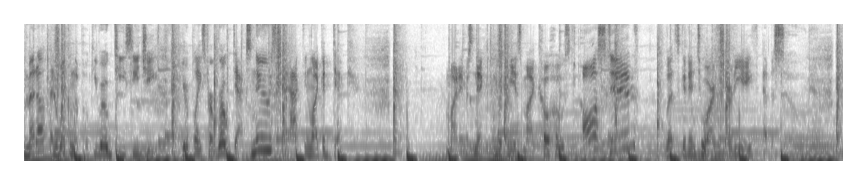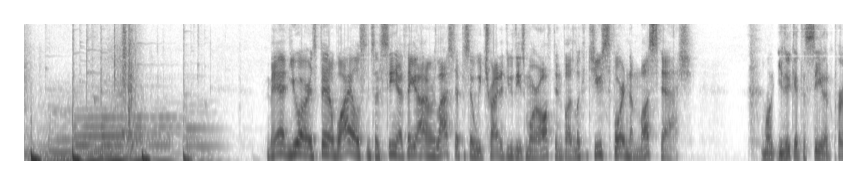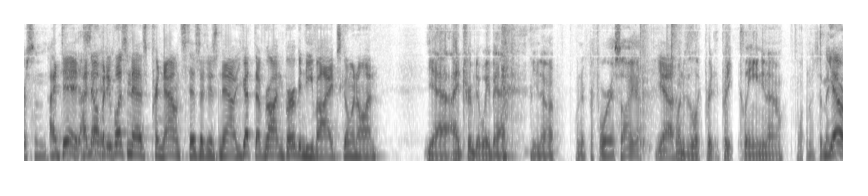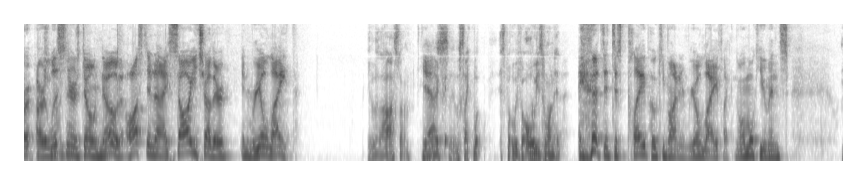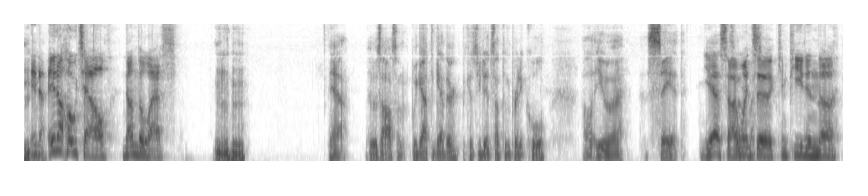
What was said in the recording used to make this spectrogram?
the meta, and welcome to PokeRogue TCG, your place for Rogue Dex news and acting like a dick. My name is Nick, and with me is my co host, Austin. Let's get into our 38th episode. Man, you are, it's been a while since I've seen you. I think our last episode we tried to do these more often, but look at you sporting a mustache. Well, you did get to see it in person. I did. I know, but it wasn't as pronounced as it is now. You got the Ron Burgundy vibes going on. Yeah, I trimmed it way back, you know, when it, before I saw you. Yeah. Wanted to look pretty pretty clean, you know. Wanted to make Yeah, our, our impression on you. listeners don't know that Austin and I saw each other in real life. It was awesome. Yeah, It was, it was like what it's what we've always wanted. to just play Pokemon in real life like normal humans in, a, in a hotel, nonetheless. Mm-hmm. Yeah, it was awesome. We got together because you did something pretty cool. I'll let you uh, say it. Yeah, so, I went to up. compete in the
